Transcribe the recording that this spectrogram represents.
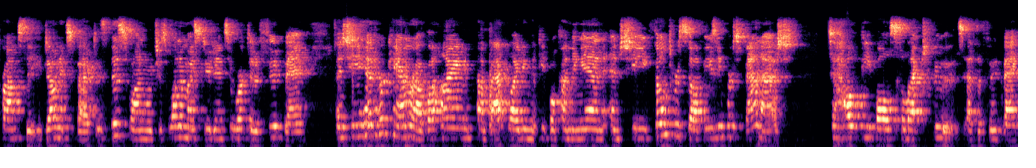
prompts that you don't expect is this one, which is one of my students who worked at a food bank. And she had her camera behind uh, backlighting the people coming in, and she filmed herself using her Spanish to help people select foods at the food bank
